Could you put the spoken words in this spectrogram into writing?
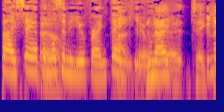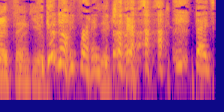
but I stay up and listen to you, Frank. Thank you. Good night. Uh, take Good care. night, Thank Frank. you. Good night, Frank. Thanks.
